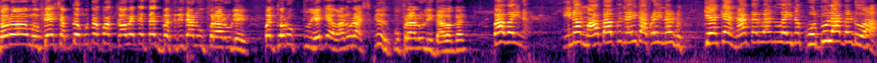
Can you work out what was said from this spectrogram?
થોડો બે શબ્દ હું તો કોક કહે તે તજ ભત્રીજાનું ઉપરાળું લે. પણ થોડુંક તું એ કહેવાનું રાખ કે ઉપરાળું લીધા વગર. બા ભાઈ ના. એના મા બાપ નહીં તો આપણે એના કે કે ના કરવાનું હોય એને ખોટું લાગે ડોહા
